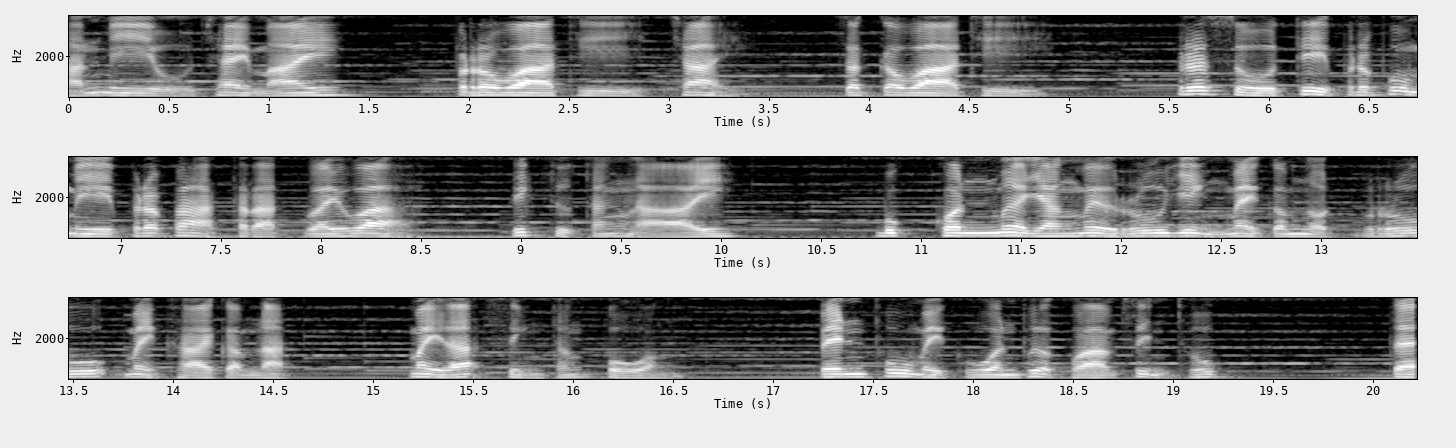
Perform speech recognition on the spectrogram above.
หันต์มีอยู่ใช่ไหม ประวาที ใช่ สกวาที พระสูตรที่พระผู้มีพระภาคตรัสไว้ว่า ภิกษุทั้งหลาย บุคคลเมื่อยังไม่รู้ยิ่งไม่กำหนดรู้ไม่คลายกำหนัด ไม่ละสิ่งทั้งปวง เป็นผู้ไม่ควรเพื่อความสิ้นทุกข์ แต่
